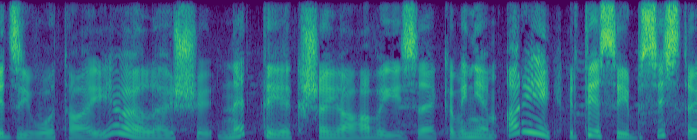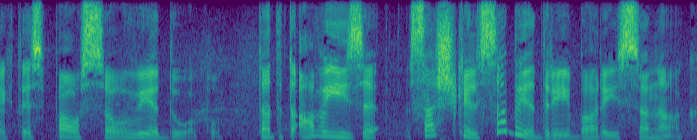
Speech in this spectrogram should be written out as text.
iedzīvotāji ievēlējuši, netiek šajā avīzē, ka viņiem arī ir tiesības izteikties? paust savu viedokli. Tātad avīze sašķeļ sabiedrību arī sanāk.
